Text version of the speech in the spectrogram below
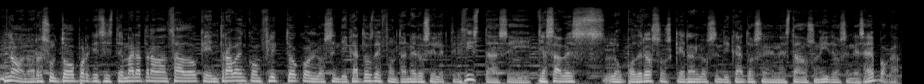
No, no resultó porque el sistema era tan avanzado que entraba en conflicto con los sindicatos de fontaneros y electricistas. Y ya sabes lo poderosos que eran los sindicatos en Estados Unidos en esa época.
